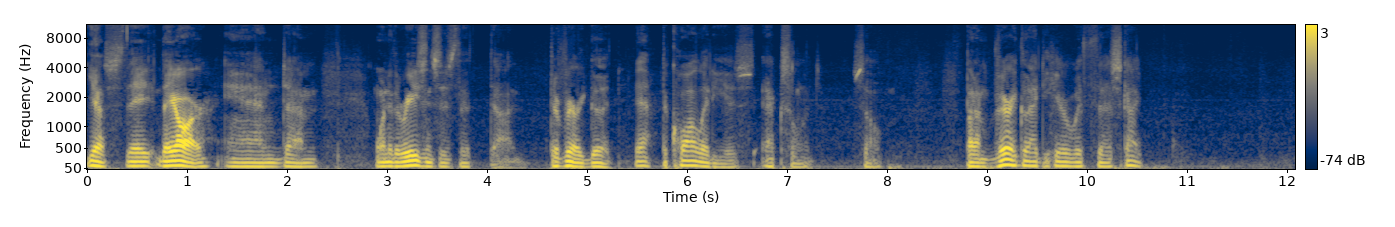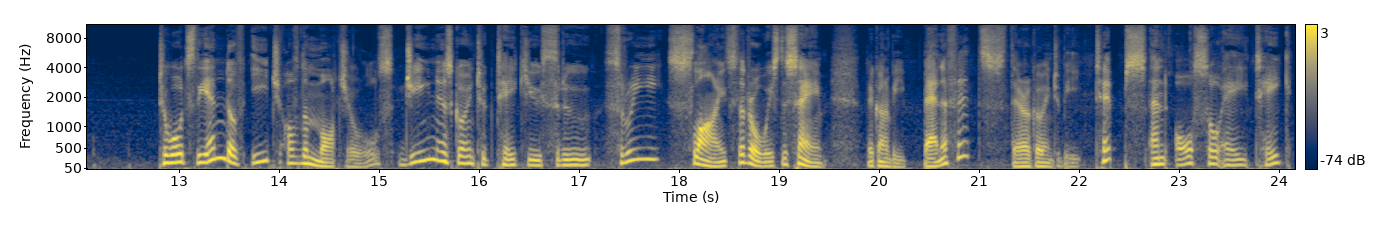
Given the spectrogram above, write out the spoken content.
Yes, they they are, and um, one of the reasons is that uh, they're very good. Yeah. the quality is excellent. So, but I'm very glad to hear with uh, Skype. Towards the end of each of the modules, Gene is going to take you through three slides that are always the same. They're going to be benefits, there are going to be tips, and also a take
